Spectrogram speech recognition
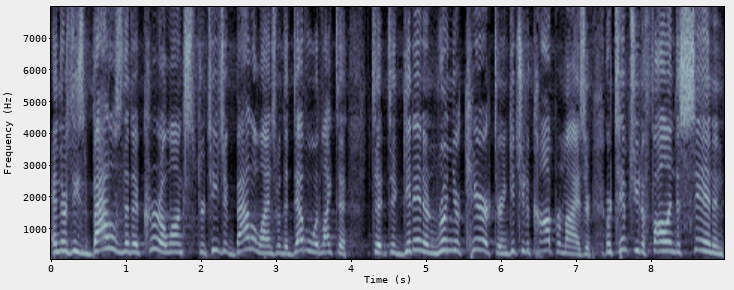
And there's these battles that occur along strategic battle lines where the devil would like to, to, to get in and ruin your character and get you to compromise or, or tempt you to fall into sin and,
